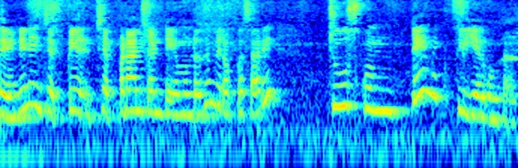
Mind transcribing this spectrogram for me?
చేయండి. నేను చెప్పి చెప్పడానికంటే ఏముండదు. మీరు ఒక్కసారి చూసుకుంటే మీకు క్లియర్గా ఉంటుంది.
